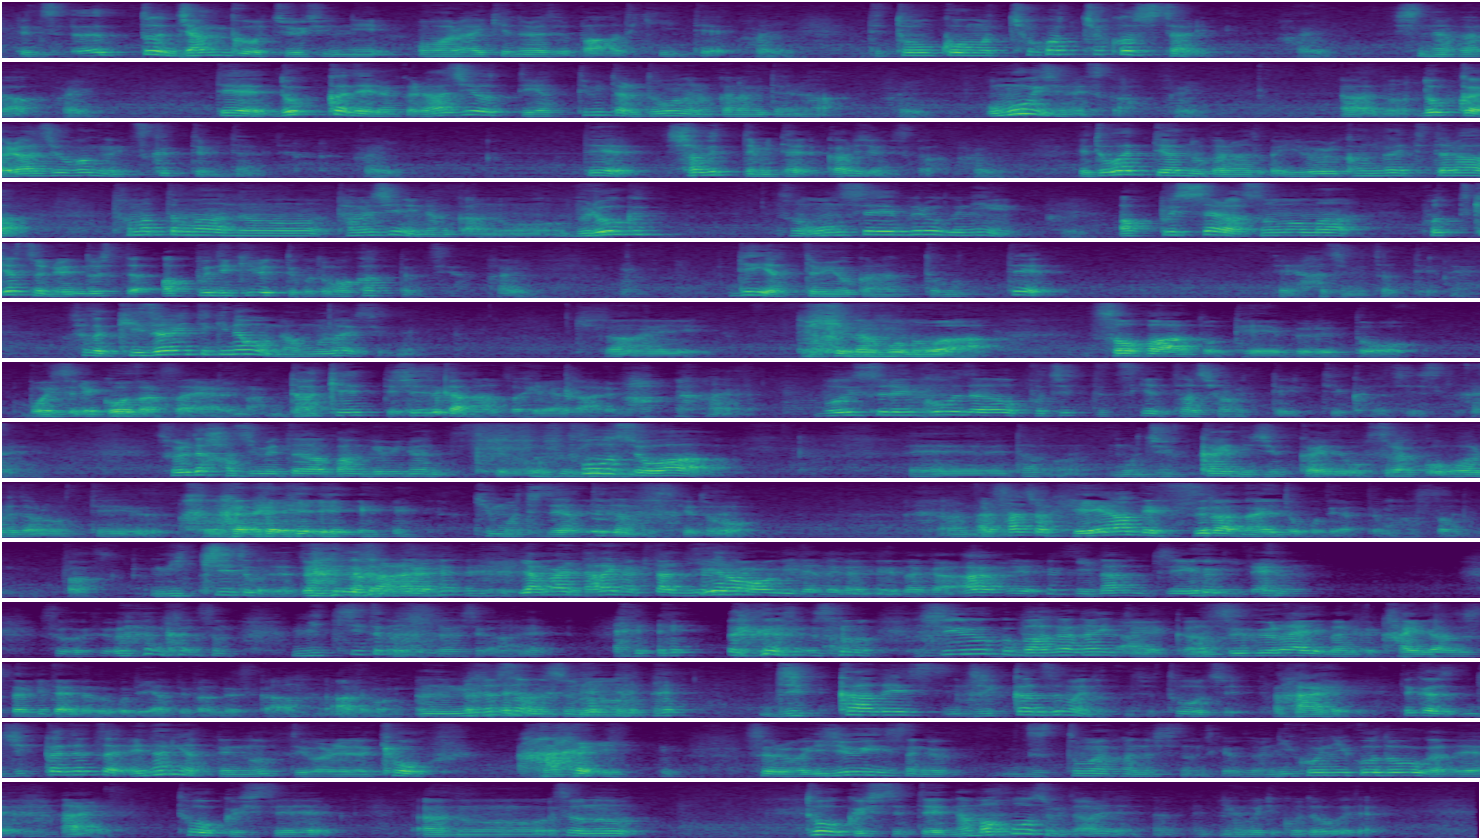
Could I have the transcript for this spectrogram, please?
でずっとジャンクを中心にお笑い系のラジオバーって聞いてはい。で投稿もちょこちょこしたりはい。しながらはいでどっかでなんかラジオってやってみたらどうなのかなみたいなはい思うじゃないですか。はい。あのどっかでラジオ番組作ってみたいみたいな。はい。で喋ってみたいとかあるじゃないですか。はい。えどうやってやるのかなとかいろいろ考えてたらたまたまあの試しになんかあのブログその音声ブログにアップしたらそのままポッドキャストに連動してアップできるってこと分かったんですよ。はい。でやってみようかなと思って、えー始めたっていうねただ機材的なもんなんもないですよね。機材的なものはソファーとテーブルとボイスレコーダーさえあれば。だけって。静かなあと部屋があれば。はい、ボイスレコーダーをポチってつけてただ喋ってるっていう形ですけど、はい。それで始めた番組なんですけど 当初はえー、多分もう10回20回でおそらく終わるだろうっていうはい。気持ちでやってたんですけど。あれ最初部屋ですらないとこでやってましたもん確か道とかでやってましたはいやばい誰か来た逃げろみたいな感じでなんかあえ避難中みたいな。そうですなんかその道とかでやってましたからね。その収録場がないというか、薄暗いなんか階段下みたいなとこでやってたんですか？あれは。皆さんその実家です実家住まいだったんですよ当時。はい。だから実家でやったら「え何やってんの?」って言われる恐怖はい。それを伊集院さんがずっと前話してたんですけどニコニコ動画ではい。トークしてあのーそのトークしてて生放送みたいなのあるじゃないですか？ニコニコ動画で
